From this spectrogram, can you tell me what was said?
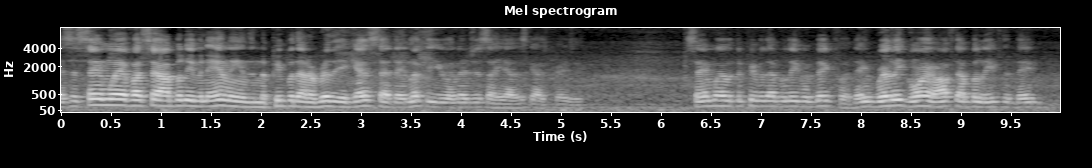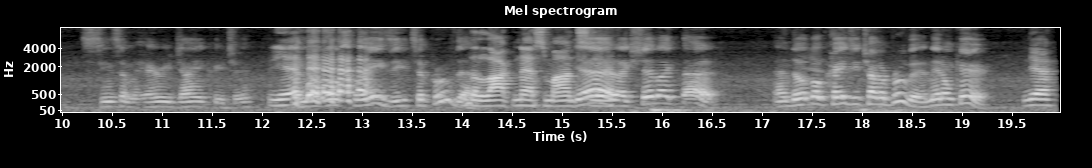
It's the same way if I say I believe in aliens and the people that are really against that, they look at you and they're just like, yeah, this guy's crazy. Same way with the people that believe in Bigfoot. They really going off that belief that they seen some hairy giant creature Yeah. and they'll go crazy to prove that. the Loch Ness monster. yeah, like shit like that. And they'll go crazy trying to prove it and they don't care. Yeah,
